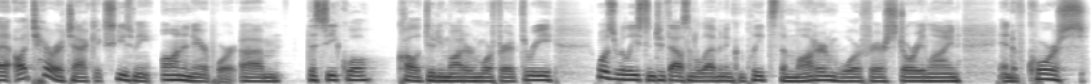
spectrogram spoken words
uh, a terror attack, excuse me, on an airport. Um, the sequel Call of Duty Modern Warfare 3 was released in 2011 and completes the Modern Warfare storyline. And of course,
